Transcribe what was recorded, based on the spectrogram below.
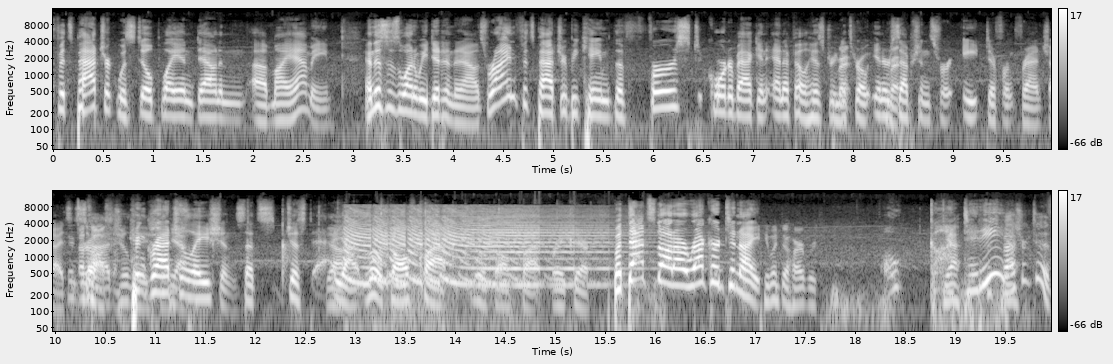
Fitzpatrick was still playing down in uh, Miami, and this is one we didn't announce, Ryan Fitzpatrick became the first quarterback in NFL history to Right, throw right. interceptions for eight different franchises. That's So awesome. Congratulations. That's just, yeah, Yeah. little golf clap. Little golf clap right there. But that's not our record tonight. He went to Harvard. Oh, God, Yeah. did he? Patrick did.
